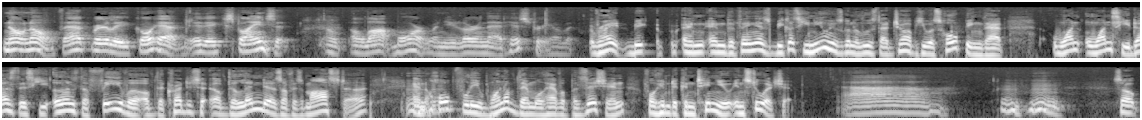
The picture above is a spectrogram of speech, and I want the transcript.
No, no, that really. Go ahead. It explains it a, a lot more when you learn that history of it. Right, be, and and the thing is, because he knew he was going to lose that job, he was hoping that one once he does this, he earns the favor of the creditor of the lenders of his master, and hopefully one of them will have a position for him to continue in stewardship. Ah. Hmm. So,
